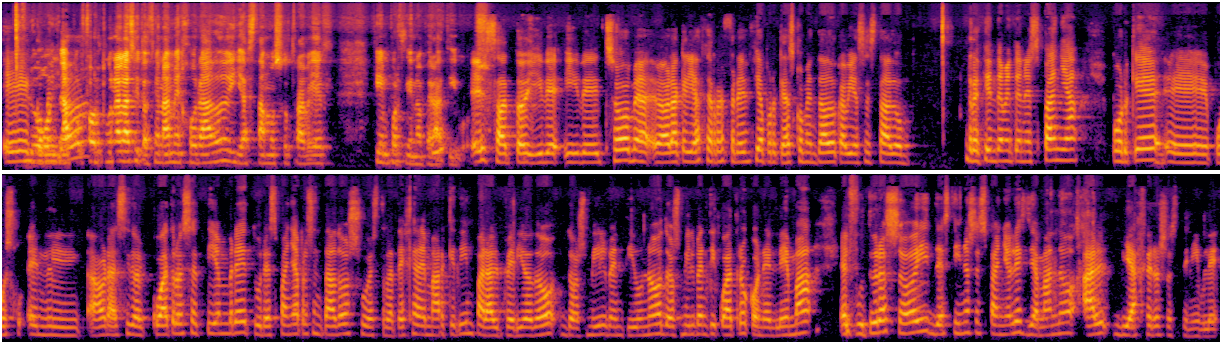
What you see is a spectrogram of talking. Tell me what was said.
Eh, Luego ya, por fortuna, la situación ha mejorado y ya estamos otra vez 100% operativos. Exacto, y de, y de hecho, ahora quería hacer referencia porque has comentado que habías estado recientemente en España, porque eh, pues ahora ha sido el 4 de septiembre, Tour España ha presentado su estrategia de marketing para el periodo 2021-2024 con el lema El futuro soy, destinos españoles llamando al viajero sostenible.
